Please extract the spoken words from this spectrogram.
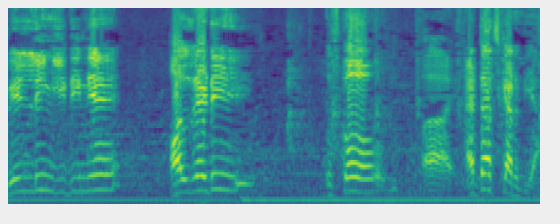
बिल्डिंग ईडी ने ऑलरेडी उसको अटैच कर दिया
